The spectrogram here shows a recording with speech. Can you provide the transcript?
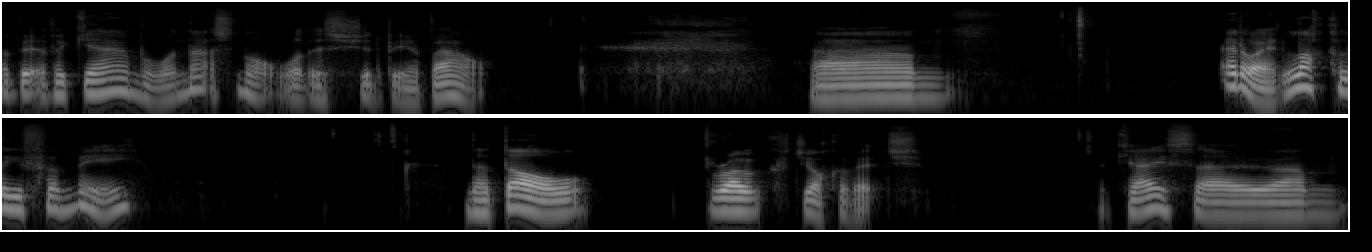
a bit of a gamble, and that's not what this should be about. Um, anyway, luckily for me, Nadal broke Djokovic. Okay, so um,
